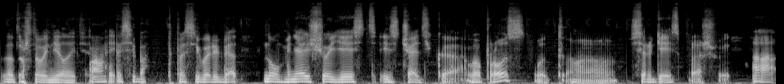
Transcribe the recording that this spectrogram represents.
за то, что вы делаете. Вам спасибо. Спасибо, ребят. Ну, у меня еще есть из чатика вопрос. Вот э, Сергей спрашивает. А,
